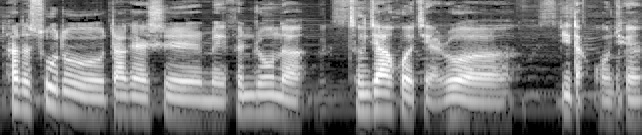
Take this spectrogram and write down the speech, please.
它的速度大概是每分钟呢增加或减弱一档光圈，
